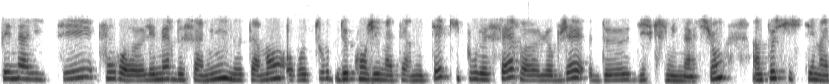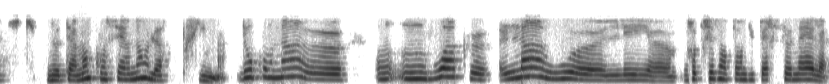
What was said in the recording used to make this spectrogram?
pénalité pour euh, les mères de famille, notamment au retour de congé maternité, qui pouvaient faire euh, l'objet de discrimination un peu systématiques, notamment concernant leurs primes. Donc on a on, voit que là où les représentants du personnel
